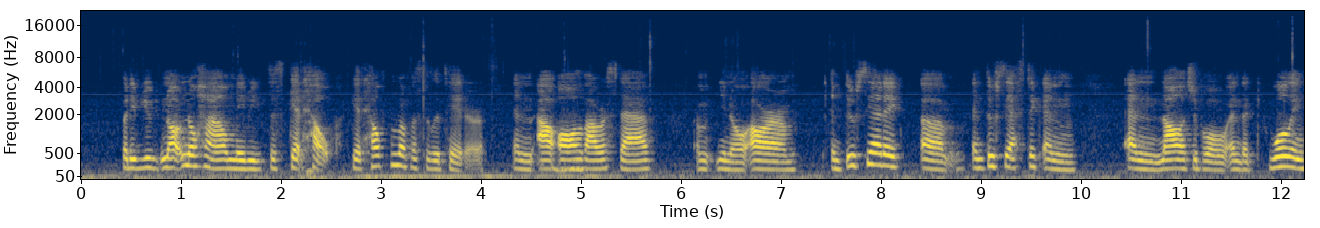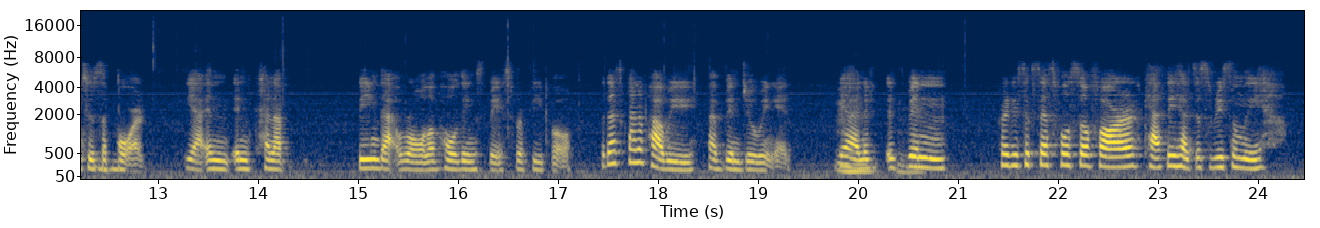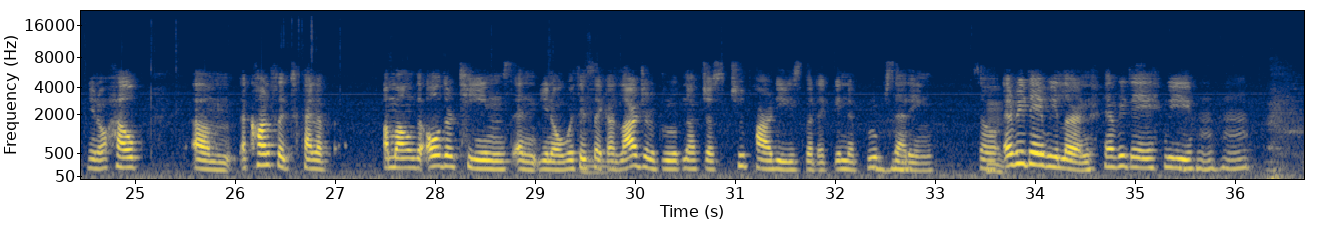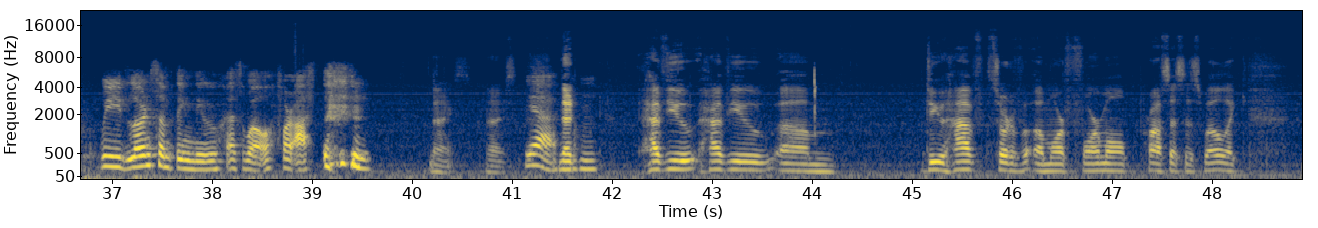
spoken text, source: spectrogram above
but if you don't know how, maybe just get help. Get help from a facilitator. And our, mm-hmm. all of our staff, um, you know, are enthusiastic, um, enthusiastic and and knowledgeable and like, willing to mm-hmm. support. Mm-hmm. Yeah, in in kind of being that role of holding space for people. But that's kind of how we have been doing it. Yeah, and it, has mm-hmm. been pretty successful so far. Kathy has just recently, you know, helped um, a conflict kind of among the older teens, and you know, with this like a mm-hmm. larger group, not just two parties, but like in a group mm-hmm. setting. So mm. every day we learn. Every day we mm-hmm. We learned something new as well for us. nice, nice. Yeah. Now, mm-hmm. have you have you um, do you have sort of a more formal process as well? Like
